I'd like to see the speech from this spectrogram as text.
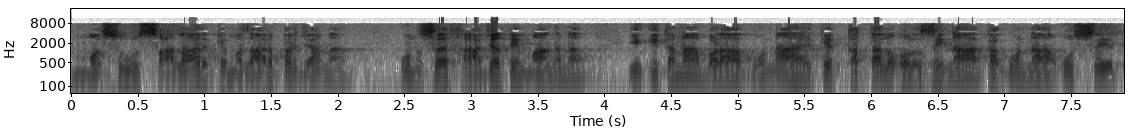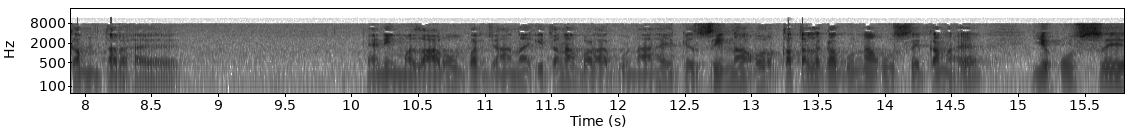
مسعود سالار کے مزار پر جانا، ان سے حاجتیں مانگنا، یہ اتنا بڑا گنا ہے کہ قتل اور زنا کا گنا اس سے کم تر ہے۔ یعنی مزاروں پر جانا اتنا بڑا گنا ہے کہ زنا اور قتل کا گنا اس سے کم ہے، یہ اس سے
